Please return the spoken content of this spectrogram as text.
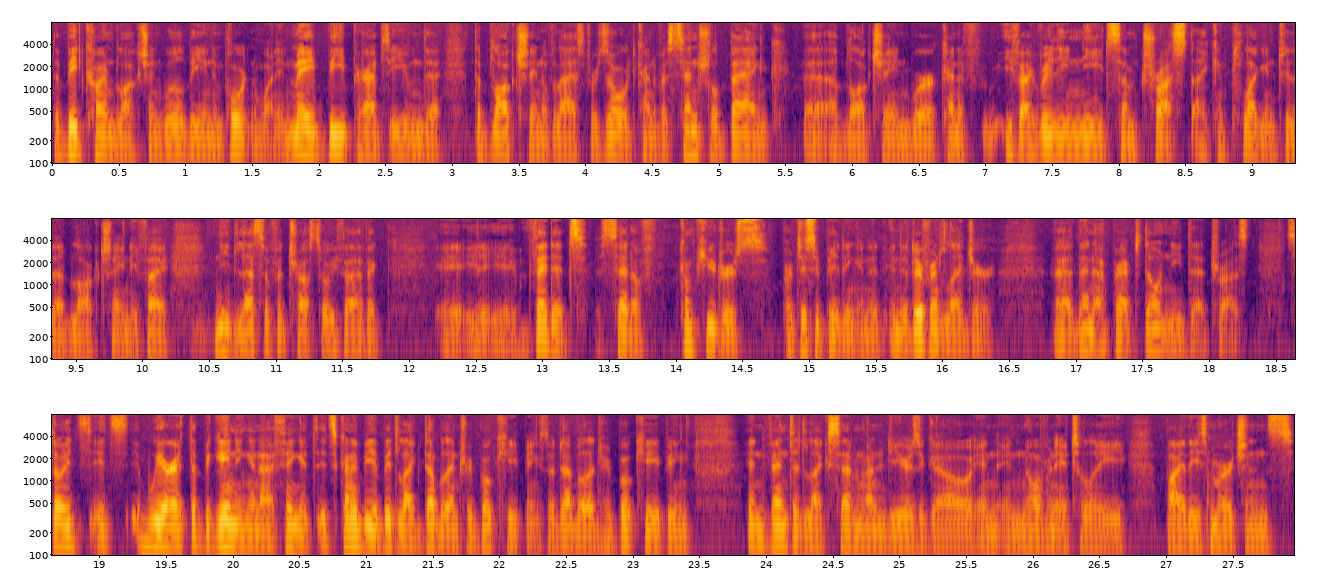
the Bitcoin blockchain will be an important one. It may be perhaps even the, the blockchain of last resort, kind of a central bank uh, a blockchain where kind of if I really need some trust, I can plug into that blockchain. If I need less of a trust, or if I have a, a, a vetted set of computers participating in a, in a different ledger, uh, then I perhaps don't need that trust. So it's it's we're at the beginning, and I think it, it's going to be a bit like double entry bookkeeping. So double entry bookkeeping, invented like 700 years ago in, in northern Italy by these merchants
